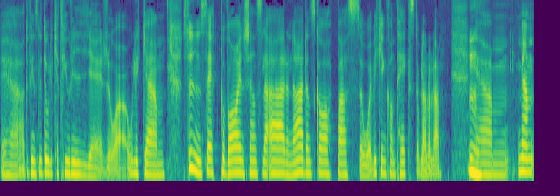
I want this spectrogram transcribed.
eh, det finns lite olika teorier och olika mm, synsätt på vad en känsla är och när den skapas och i vilken kontext och bla bla bla. Mm. Ehm, men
